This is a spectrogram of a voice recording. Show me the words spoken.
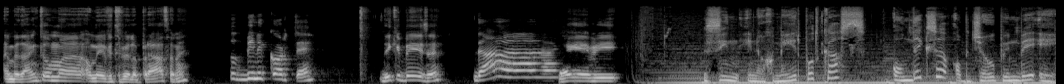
En bedankt om, eh, om even te willen praten. Hè. Tot binnenkort, hè. Dikke bezig. Dag. Dag Evi. Zin in nog meer podcasts? Ontdek ze op joe.be.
